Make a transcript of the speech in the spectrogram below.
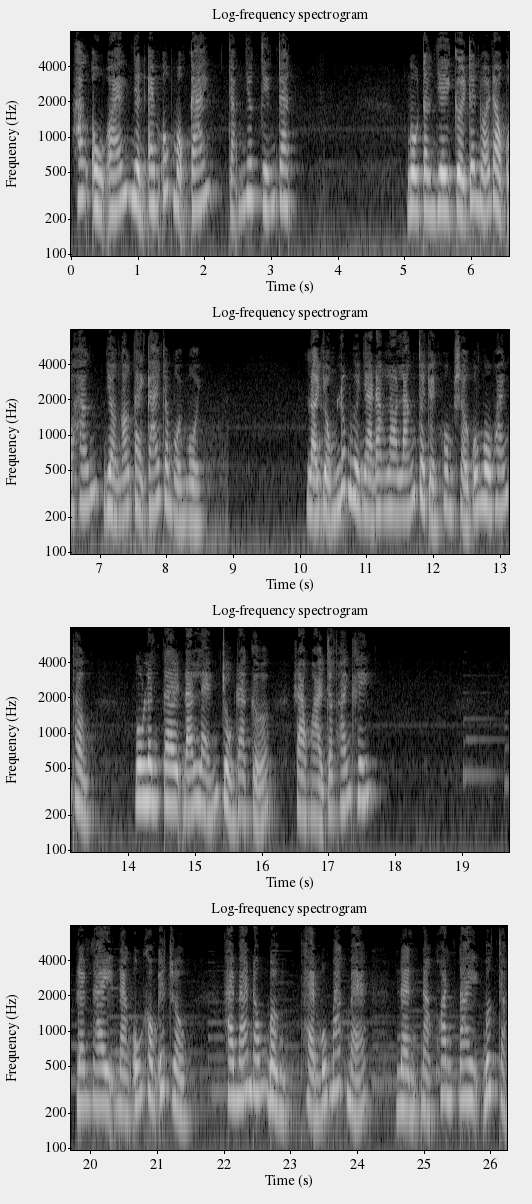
Hắn u oán nhìn em út một cái chấm dứt chiến tranh. Ngô tần di cười trên nỗi đầu của hắn giờ ngón tay cái cho muội muội. Lợi dụng lúc người nhà đang lo lắng cho chuyện hôn sự của ngô hoán thần, ngô linh tê đã lẻn chuồn ra cửa, ra ngoài cho thoáng khí đêm nay nàng uống không ít rượu. Hai má nóng bừng, thèm muốn mát mẻ, nên nàng khoanh tay bước chậm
